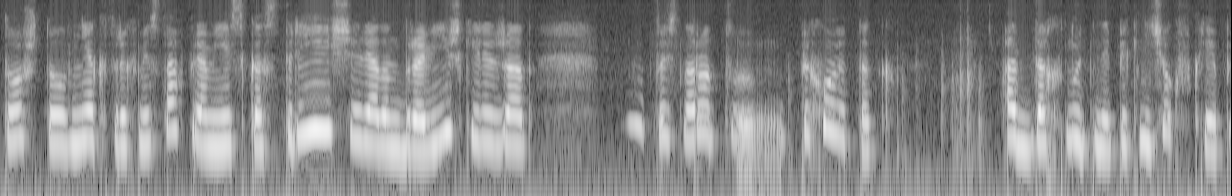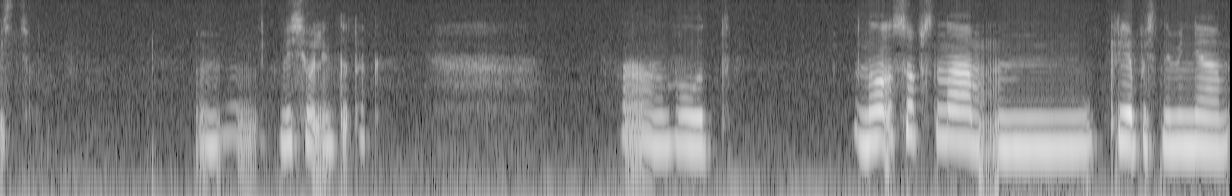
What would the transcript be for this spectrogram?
то, что в некоторых местах прям есть кострище, рядом дровишки лежат. Ну, то есть народ э, приходит так отдохнуть на пикничок в крепость. Веселенько так. А, вот. Но, собственно, крепость на меня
